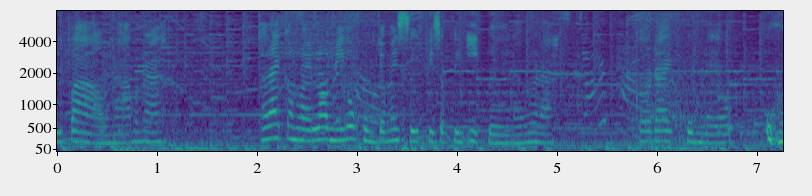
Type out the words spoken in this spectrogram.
หรือเปล่านะนะ ถ้าได้กำไรรอบนี้ก็คงจะไม่ซื้อฟรีสปินอีกเลยนะเพื่อนนะ ก็ได้คุ้มแล้ว โอ้โห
